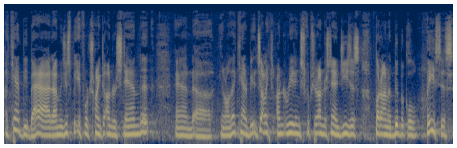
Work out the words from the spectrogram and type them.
it can't be bad. I mean, just if we're trying to understand it, and uh, you know that can't be. It's like reading Scripture understand Jesus, but on a biblical basis,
